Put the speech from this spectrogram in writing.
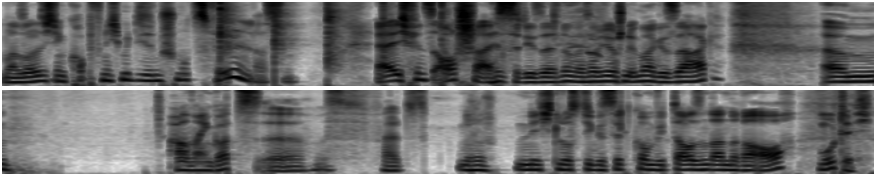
Man soll sich den Kopf nicht mit diesem Schmutz füllen lassen. Ja, ich finde es auch scheiße, die Sendung, das habe ich auch schon immer gesagt. Ähm, aber mein Gott, äh, ist halt nicht lustige Sitcom wie tausend andere auch. Mutig.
